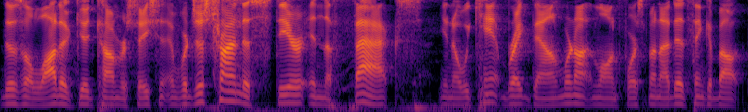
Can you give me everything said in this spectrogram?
there's a lot of good conversation. If we're just trying to steer in the facts, you know, we can't break down. We're not in law enforcement. I did think about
